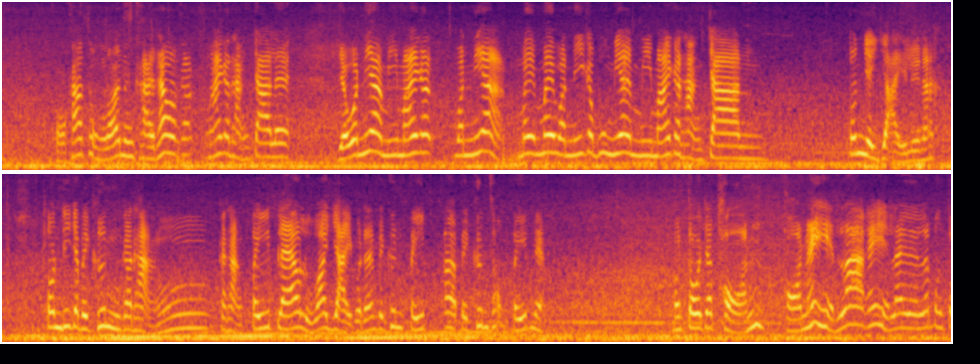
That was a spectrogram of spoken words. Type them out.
2,000 ขอค่าส่งร้อยหนึ่งขายเท่ากับไม้กระถางจานเลย เดี๋ยววันเนี้ยมีไม้ก็วันเนี้ยไม่ไม่วันนี้ก็พรุ่งเนี้ยมีไม้กระถางจาน ต้นใหญ่ ๆ เลยนะ ต้นที่จะไปขึ้นกระถางกระถางปี๊บแล้วหรือว่าใหญ่กว่านั้นไปขึ้นปี๊บเออไปขึ้นสองปี๊บเนี่ยบางโตจะถอนถอนให้เห็นรากให้เห็นอะไรเลยแล้วบางโต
